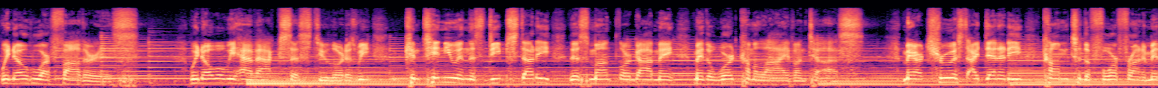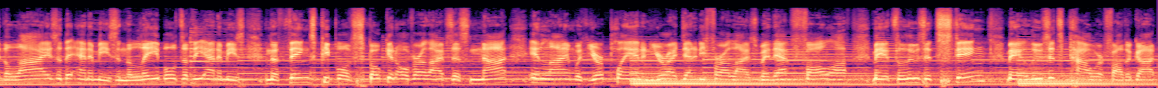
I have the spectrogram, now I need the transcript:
We know who our Father is. We know what we have access to, Lord. As we continue in this deep study this month, Lord God, may, may the word come alive unto us. May our truest identity come to the forefront, and may the lies of the enemies and the labels of the enemies and the things people have spoken over our lives that's not in line with your plan and your identity for our lives, may that fall off. May it lose its sting. May it lose its power, Father God.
